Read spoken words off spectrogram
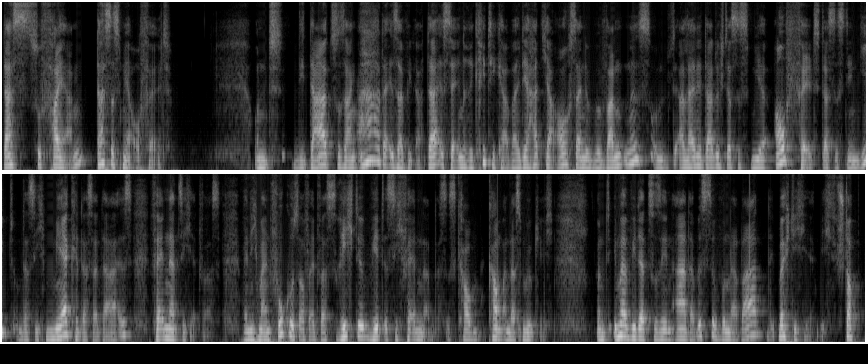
das zu feiern, dass es mir auffällt und die da zu sagen, ah, da ist er wieder, da ist der innere Kritiker, weil der hat ja auch seine Bewandtnis und alleine dadurch, dass es mir auffällt, dass es den gibt und dass ich merke, dass er da ist, verändert sich etwas. Wenn ich meinen Fokus auf etwas richte, wird es sich verändern. Das ist kaum, kaum anders möglich. Und immer wieder zu sehen, ah, da bist du, wunderbar, möchte ich hier nicht. Stopp,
